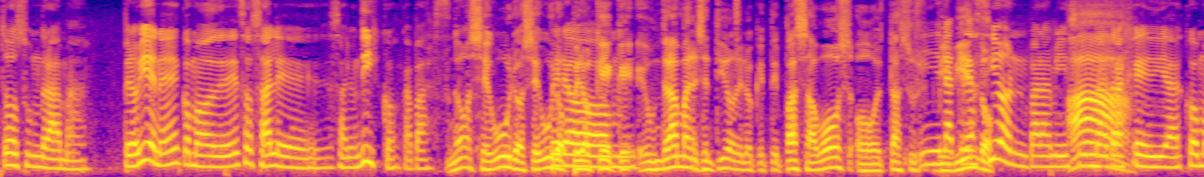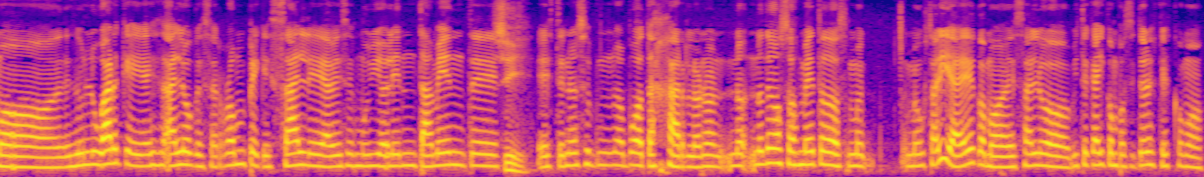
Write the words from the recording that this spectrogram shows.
todo es un drama. Pero bien, ¿eh? Como de eso sale, sale un disco, capaz. No, seguro, seguro, pero, Pero, que, mm, que un drama en el sentido de lo que te pasa a vos o estás Y la viviendo. creación para mí es Ah. una tragedia. Es como desde un lugar que es algo que se rompe, que sale a veces muy violentamente. Sí. Este, no sé, no puedo atajarlo, no, no, no tengo esos métodos. Me, me gustaría, ¿eh? Como es algo, viste que hay compositores que es como,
